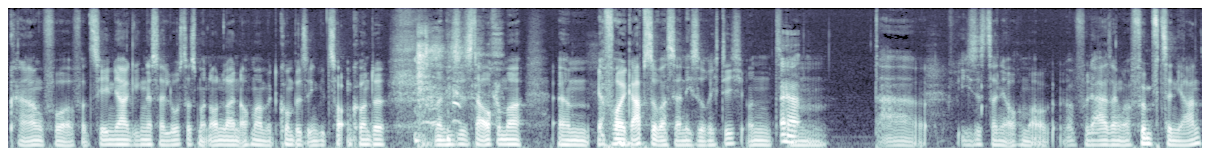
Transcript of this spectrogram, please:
keine Ahnung, vor, vor zehn Jahren ging das ja los, dass man online auch mal mit Kumpels irgendwie zocken konnte. Und dann hieß es da auch immer, ähm, ja, vorher gab es sowas ja nicht so richtig. Und Ja. ähm, da hieß es dann ja auch immer, vor ja, sagen wir 15 Jahren.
